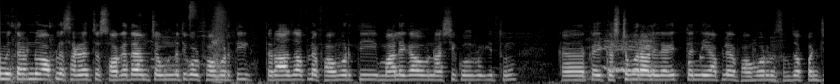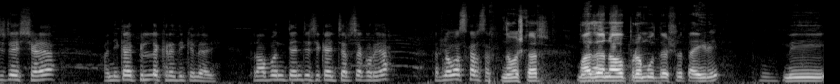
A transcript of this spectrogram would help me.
मित्रांनो आपलं सगळ्यांचं स्वागत आहे आमच्या उन्नती कोट फॉर्मवरती. तर आज आपल्या फॉर्मवरती मालेगाव नाशिक इथून का- काही कस्टमर आलेले आहेत. त्यांनी आपल्या फॉर्मवरून समजा पंचेचाळीस शेळ्या आणि काही पिल्लं खरेदी केले आहे. तर आपण त्यांच्याशी काही चर्चा करूया. तर नमस्कार सर. नमस्कार. माझं नाव प्रमोद दशरथ ताहिरे. मी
